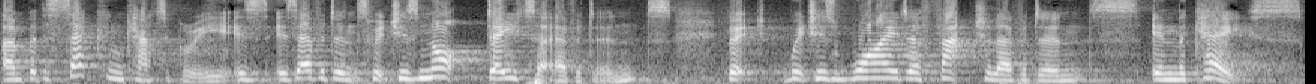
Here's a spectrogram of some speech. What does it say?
Um, but the second category is, is evidence which is not data evidence, but which is wider factual evidence in the case.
